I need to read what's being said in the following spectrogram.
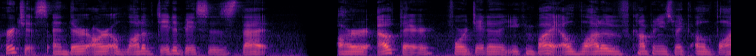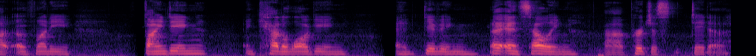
purchase, and there are a lot of databases that are out there for data that you can buy. A lot of companies make a lot of money finding and cataloging and giving and selling uh, purchase data.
